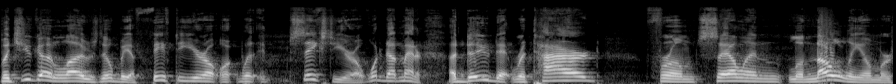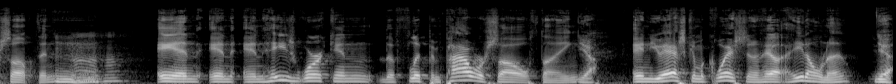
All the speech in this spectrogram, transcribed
But you go to Lowe's, there'll be a 50 year old, 60 year old, what it doesn't matter. A dude that retired from selling linoleum or something. Mm-hmm. And, and and he's working the flipping power saw thing. Yeah. And you ask him a question, hell, he don't know. Yeah.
